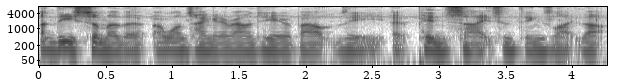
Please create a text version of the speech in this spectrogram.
and these some of the ones hanging around here about the uh, pin sites and things like that.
